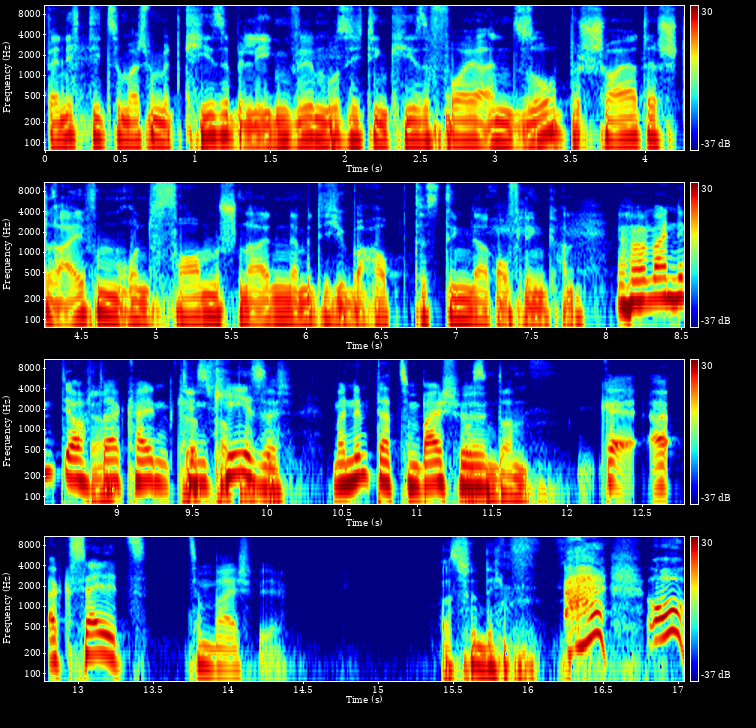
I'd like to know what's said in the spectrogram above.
Wenn ich die zum Beispiel mit Käse belegen will, muss ich den Käse vorher in so bescheuerte Streifen und Formen schneiden, damit ich überhaupt das Ding darauf legen kann. Aber man nimmt ja auch ja, da keinen kein Käse. Man nimmt da zum Beispiel. Was denn dann? Axels zum Beispiel. Was für ein Ding? Ah, oh,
